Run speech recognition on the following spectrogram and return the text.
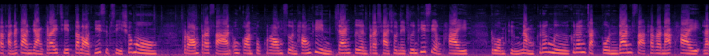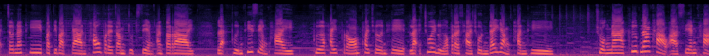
สถานการณ์อย่างใกล้ชิดตลอด 24 ชั่วโมง พร้อมประสานองค์กรปกครองส่วนท้องถิ่น แจ้งเตือนประชาชนในพื้นที่เสี่ยงภัย รวมถึงนำเครื่องมือเครื่องจักรกลด้านสาธารณภัย และเจ้าหน้าที่ปฏิบัติการเข้าประจำจุดเสี่ยงอันตราย และพื้นที่เสี่ยงภัย เพื่อให้พร้อมเผชิญเหตุ และช่วยเหลือประชาชนได้อย่างทันที ช่วงนาคืบหน้าข่าวอาเซียนค่ะ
